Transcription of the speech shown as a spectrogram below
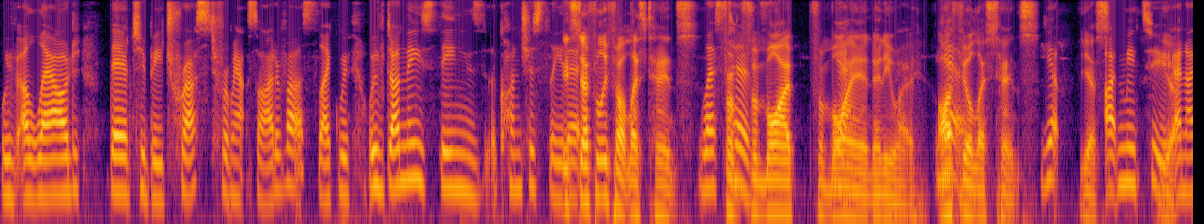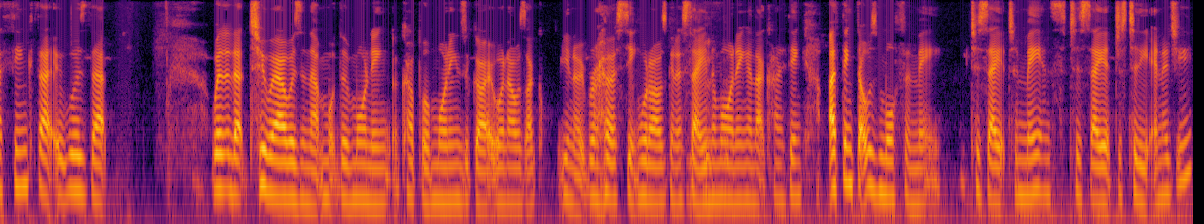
we've allowed there to be trust from outside of us like we've we've done these things consciously It's that definitely felt less tense. Less from from my from my Yeah. end anyway. I feel less tense. yep Yes. I, me too Yeah. and i think that it was that whether that two hours in that the morning a couple of mornings ago when i was like you know rehearsing what i was going to say in the morning and that kind of thing i think that was more for me to say it to me and to say it just to the energy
